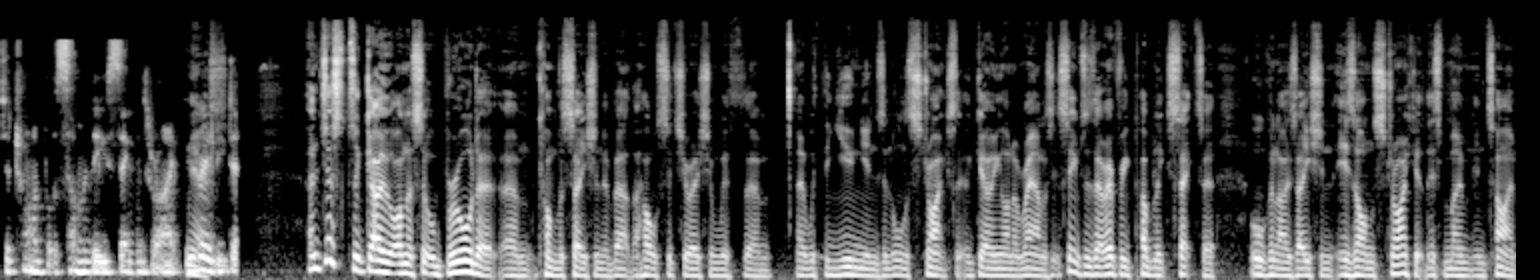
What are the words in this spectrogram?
to try and put some of these things right. We yes. really do. And just to go on a sort of broader um, conversation about the whole situation with um, uh, with the unions and all the strikes that are going on around us, it seems as though every public sector organisation is on strike at this moment in time.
